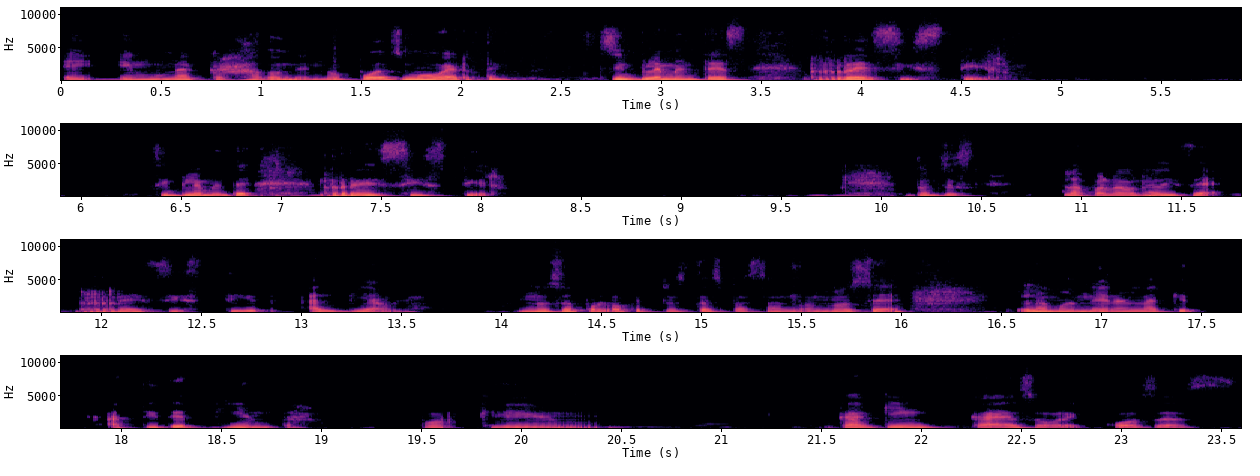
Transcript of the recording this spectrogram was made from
en, en una caja donde no puedes moverte, simplemente es resistir. Simplemente resistir. Entonces, la palabra dice resistir al diablo. No sé por lo que tú estás pasando, no sé la manera en la que a ti te tienta, porque cada quien cae sobre cosas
